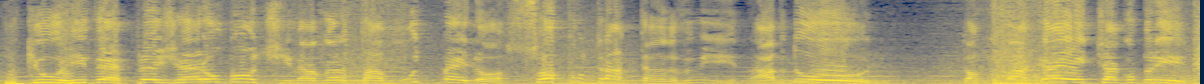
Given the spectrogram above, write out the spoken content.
Porque o River Plate já era um bom time, agora tá muito melhor. Só contratando, viu menino? Abre do olho. Toca o barco aí, Thiago Brito.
